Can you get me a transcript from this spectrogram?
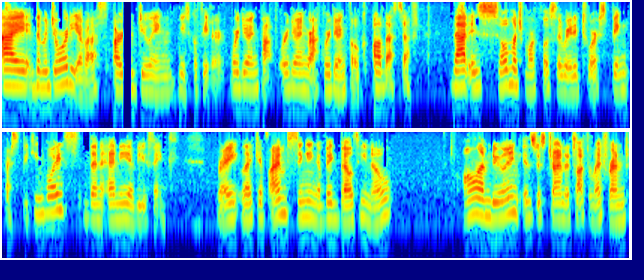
i the majority of us are doing musical theater we're doing pop we're doing rock we're doing folk all that stuff that is so much more closely related to our, speaking our speaking voice than any of you think right like if i'm singing a big belty note all I'm doing is just trying to talk to my friend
